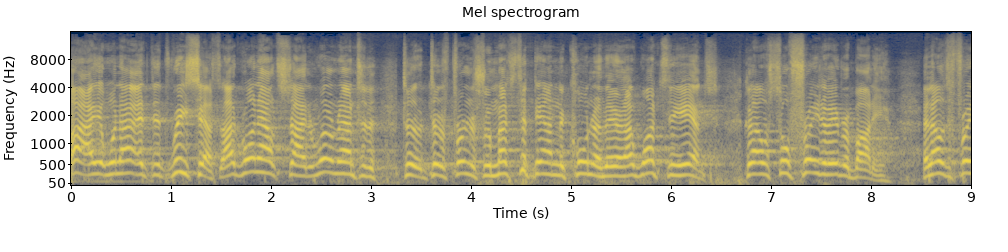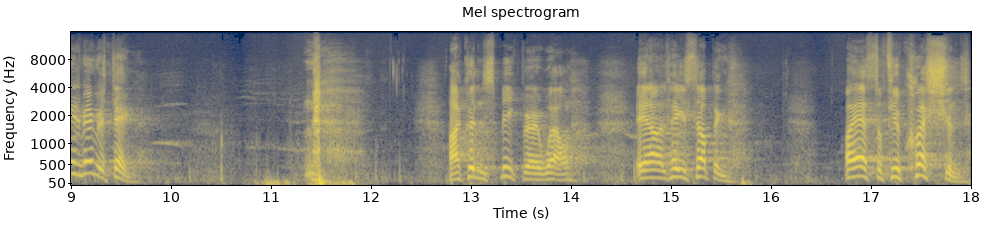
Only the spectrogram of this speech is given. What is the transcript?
I, when I at recess, I'd run outside and run around to the, to, to the furnace room. I'd sit down in the corner there and I'd watch the ants because I was so afraid of everybody and I was afraid of everything. I couldn't speak very well. And I'll tell you something. I asked a few questions.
